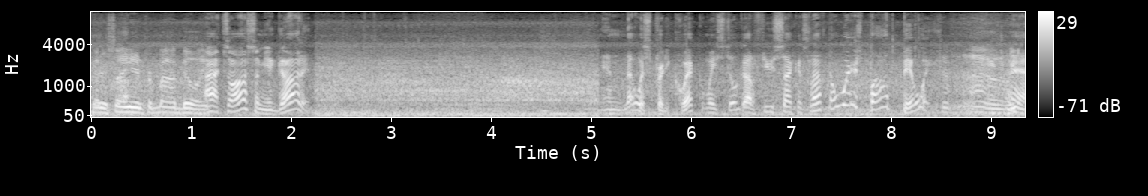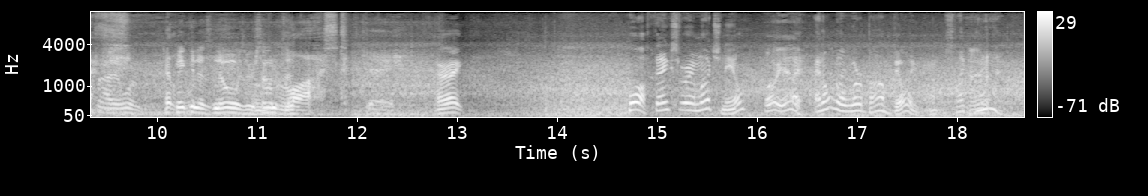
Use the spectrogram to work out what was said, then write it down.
Better sign in for Bob Billy. That's awesome. You got it. And that was pretty quick. We still got a few seconds left. Now, where's Bob Billy? I don't know. Yeah. He's probably picking his nose or something. Lost. Okay. All right. Well, thanks very much, Neil. Oh yeah. I don't know where Bob Billy went. It's like, I man.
